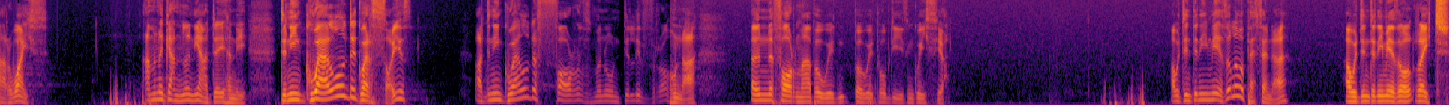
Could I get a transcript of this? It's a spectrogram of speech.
ar waith. A mae yna ganlyniadau hynny. Dyn ni'n gweld y gwerthoedd, a dyn ni'n gweld y ffordd maen nhw'n dilifro hwnna yn y ffordd mae bywyd, bywyd pob dydd yn gweithio. A wedyn, dyn ni'n meddwl am y pethau yna, a wedyn dyn ni'n meddwl, reit,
